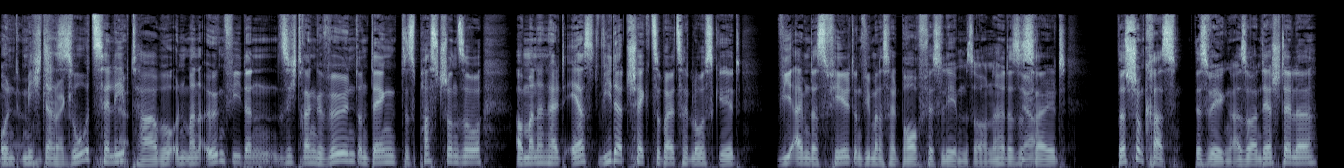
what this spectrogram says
und mich da so zerlebt habe und man irgendwie dann sich dran gewöhnt und denkt, das passt schon so, aber man dann halt erst wieder checkt, sobald es halt losgeht, wie einem das fehlt und wie man das halt braucht fürs Leben so, ne? Das ist Ja. halt, das ist schon krass. Deswegen, also an der Stelle,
